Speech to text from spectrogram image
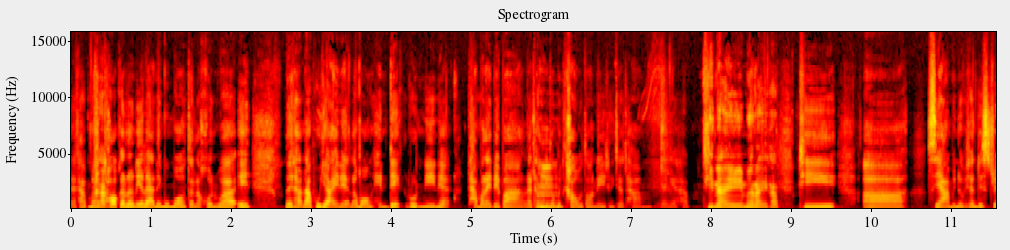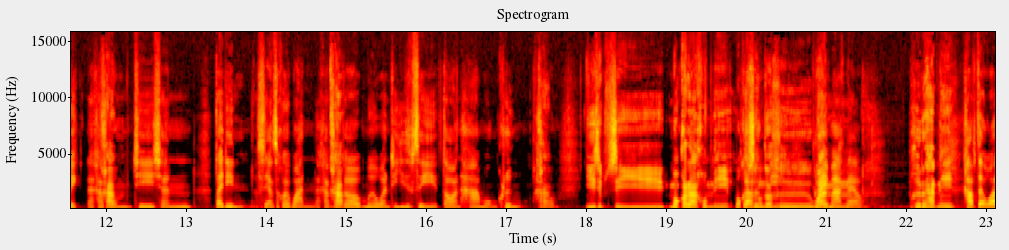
นะครับมาครับทอล์กกันเรื่องนี้แหละในมุมมองแต่ละคนว่าเอ๊ะในฐานะผู้ใหญ่เนี่ยเรามองเห็นเด็กรุ่นนี้เนี่ยทำอะไรได้บ้าง และทำไมอืมต้องเป็นเขาตอนนี้ถึงจะทำอะไรเงี้ยครับที่ไหนเมื่อไหร่ครับที่อ่า สยาม Innovation District นะครับครับผมที่ชั้นใต้ดินสยามสแควร์วันนะครับครับแล้วก็เมื่อวันที่ 24 ตอน5โมงครึ่งครับผม24มกราคมนี้มกราคมนี้ ซึ่งก็คือใกวัล้นมากแล้ววันพฤหัสนี้ครับแต่ว่า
